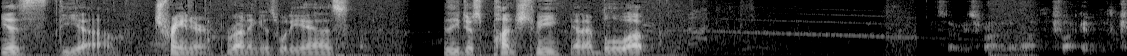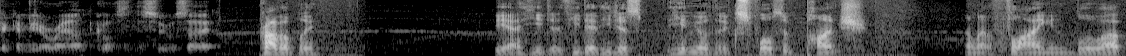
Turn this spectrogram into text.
he has the uh, trainer running is what he has. 'Cause he just punched me and I blew up. So he's probably the one fucking kicking me around, causing the suicide. Probably. Yeah, he did he did. He just hit me with an explosive punch. I went flying and blew up.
